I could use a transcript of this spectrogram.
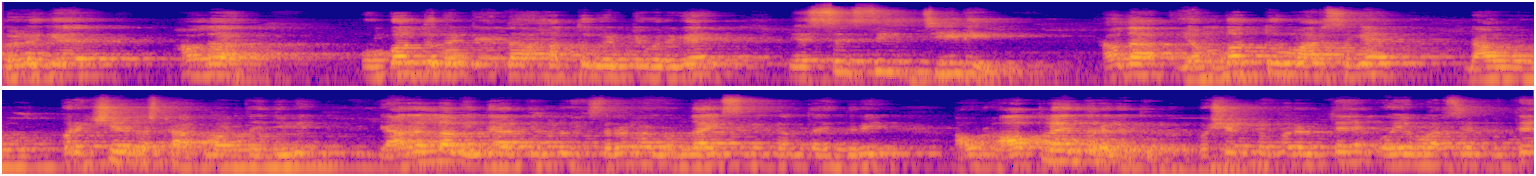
ಬೆಳಗ್ಗೆ, ಹೌದಾ, ಒಂಬತ್ತು ಗಂಟೆಯಿಂದ ಹತ್ತು ಗಂಟೆವರೆಗೆ S S C G D, ಹೌದಾ, ಎಂಬತ್ತು ಮಾರ್ಕ್ಸ್ಗೆ ನಾವು ಪರೀಕ್ಷೆಯನ್ನು ಸ್ಟಾರ್ಟ್ ಮಾಡ್ತಾ ಇದ್ದೀವಿ. ಯಾರೆಲ್ಲ ವಿದ್ಯಾರ್ಥಿಗಳು ಹೆಸರನ್ನು ನೋಂದಾಯಿಸಬೇಕಂತ ಇದ್ರಿ ಅವ್ರು ಆಫ್ಲೈನ್ ತರಗತಿಗಳು ಕ್ವಶನ್ ಪೇಪರ್ ಇರುತ್ತೆ ಒ ಎಂ ಆರ್ ಸೆಟ್ ಇರುತ್ತೆ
